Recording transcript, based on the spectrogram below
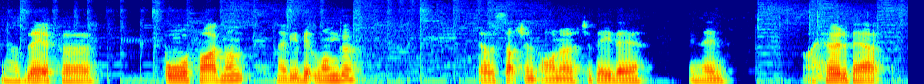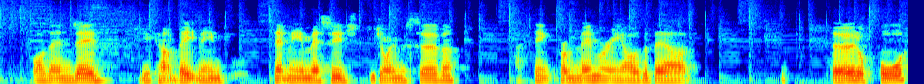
and I was there for four or five months, maybe a bit longer. It was such an honour to be there. And then I heard about AusNZ, You Can't Beat Me, sent me a message to join the server. I think from memory I was about third or fourth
